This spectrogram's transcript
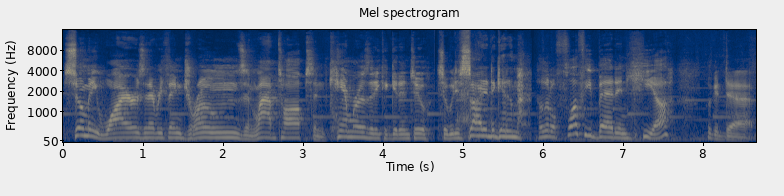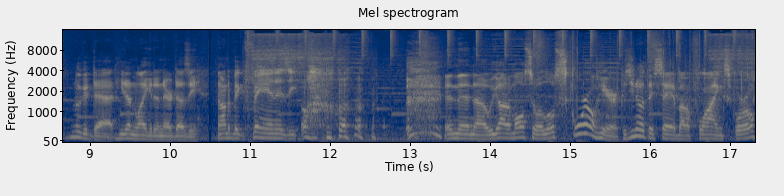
so many wires and everything, drones and laptops and cameras that he could get into. So we decided to get him a little fluffy bed in here. Look at that. Look at that. He doesn't like it in there, does he? Not a big fan, is he? and then uh, we got him also a little squirrel here, because you know what they say about a flying squirrel.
